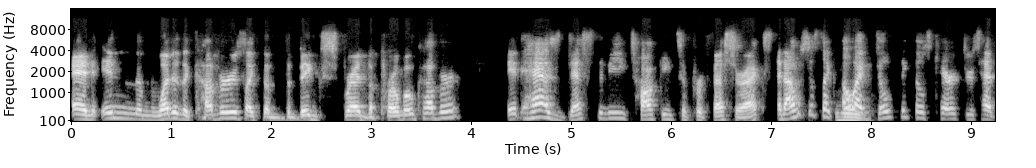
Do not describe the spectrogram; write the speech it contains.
And in the, one of the covers, like the the big spread, the promo cover. It has Destiny talking to Professor X, and I was just like, "Oh, I mm. don't think those characters have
